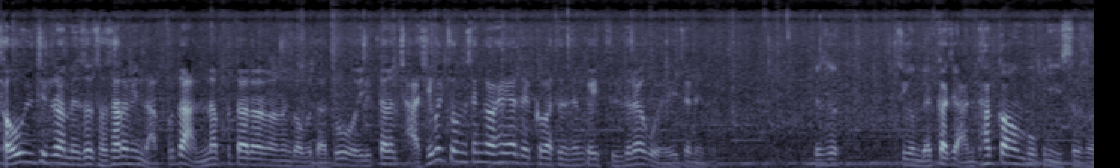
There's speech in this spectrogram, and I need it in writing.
저울질을 하면서 저 사람이 나쁘다 안 나쁘다라는 것보다도 일단은 자식을 좀 생각해야 될 것 같은 생각이 들더라고요 예전에도. 그래서 지금 몇 가지 안타까운 부분이 있어서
